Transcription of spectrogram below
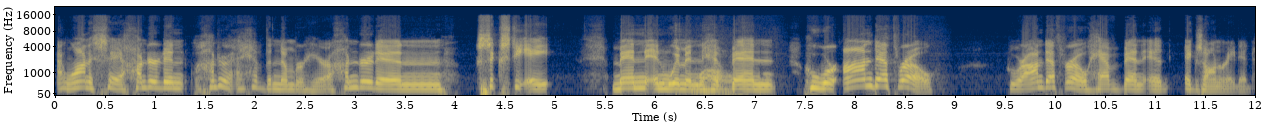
I want to say 100 and 100, I have the number here, 168 men and women wow. have been, who were on death row, who are on death row have been exonerated.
